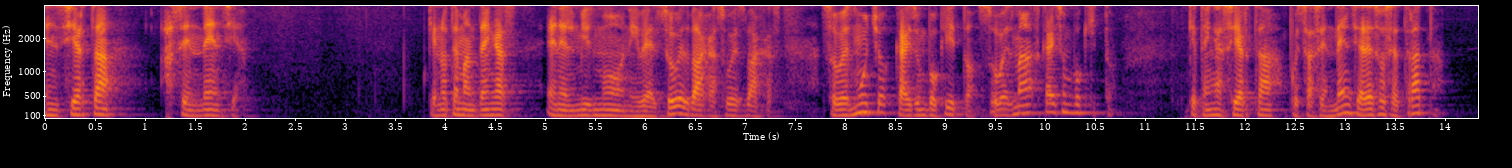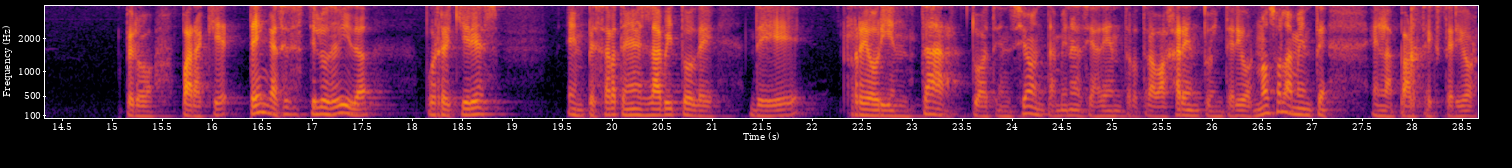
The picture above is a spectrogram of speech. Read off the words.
en cierta ascendencia. Que no te mantengas en el mismo nivel. Subes, bajas, subes, bajas. Subes mucho, caes un poquito. Subes más, caes un poquito. Que tengas cierta pues ascendencia, de eso se trata. Pero para que tengas ese estilo de vida, pues requieres empezar a tener el hábito de, de reorientar tu atención también hacia adentro, trabajar en tu interior, no solamente en la parte exterior.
